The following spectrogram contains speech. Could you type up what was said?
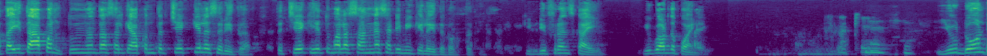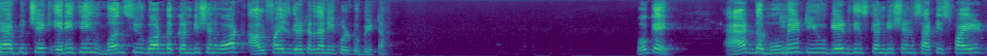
आता इथं आपण तुम्ही म्हणत असाल की आपण तर चेक केलं सर इथं तर चेक हे तुम्हाला सांगण्यासाठी मी केलं इथं फक्त की डिफरन्स काय you got the point. You don't have to check anything. Once you got the condition what? Alpha is greater than equal to beta. Okay. At the moment you get this condition satisfied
